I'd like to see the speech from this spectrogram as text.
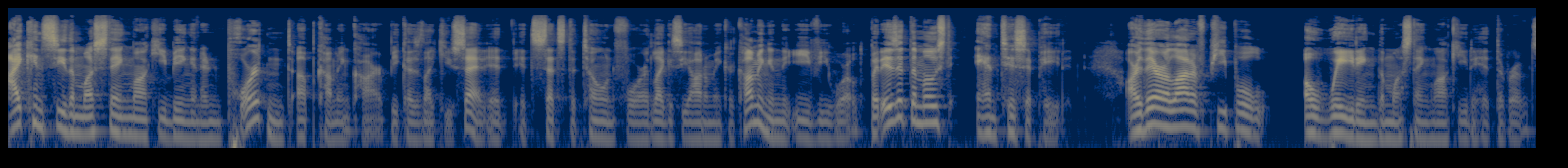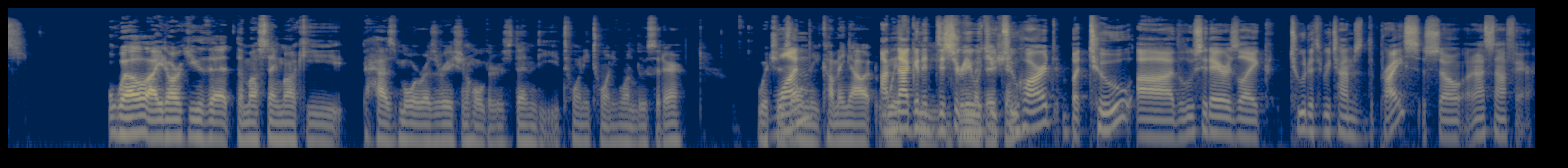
I can see the Mustang Mach-E being an important upcoming car because like you said, it it sets the tone for legacy automaker coming in the EV world. But is it the most anticipated? Are there a lot of people awaiting the Mustang Mach-E to hit the roads? Well, I'd argue that the Mustang Mach E has more reservation holders than the 2021 Lucid Air, which One, is only coming out. I'm not going to disagree Dream with you too hard, but two, uh, the Lucid Air is like two to three times the price, so that's not fair.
